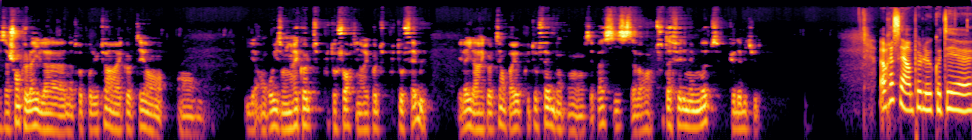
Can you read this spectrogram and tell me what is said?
Sachant que là, il a, notre producteur a récolté en, en, en gros, ils ont une récolte plutôt forte, une récolte plutôt faible. Et là, il a récolté en période plutôt faible, donc on ne sait pas si ça va avoir tout à fait les mêmes notes que d'habitude. Après, c'est un peu le côté euh,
